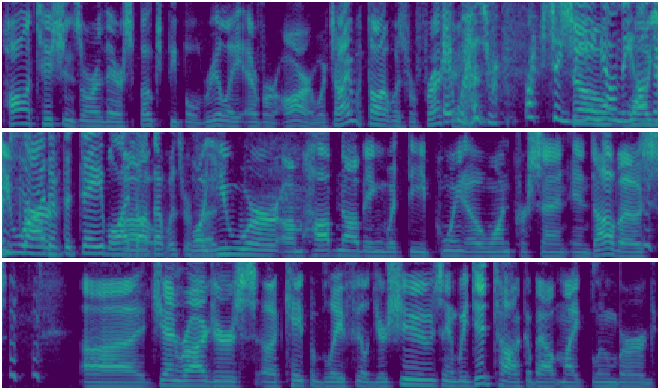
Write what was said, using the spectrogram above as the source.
politicians or their spokespeople really ever are, which I thought was refreshing. It was refreshing so being on the other side were, of the table. I uh, thought that was refreshing. While you were um, hobnobbing with the 0.01 percent in Davos. uh, Jen Rogers uh, capably filled your shoes, and we did talk about Mike Bloomberg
